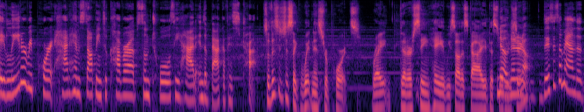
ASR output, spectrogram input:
A later report had him stopping to cover up some tools he had in the back of his truck. So this is just like witness reports, right? That are seeing, hey, we saw this guy. This is No, no, no, no. This is a man that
